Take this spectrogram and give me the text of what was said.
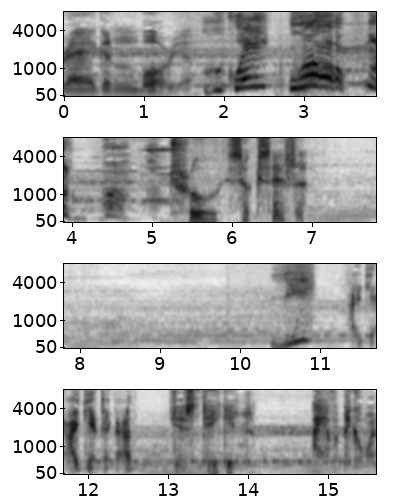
Dragon Warrior. Oogway? Whoa! True successor. Me? I can't, I can't take that. Just take it. I have a bigger one.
